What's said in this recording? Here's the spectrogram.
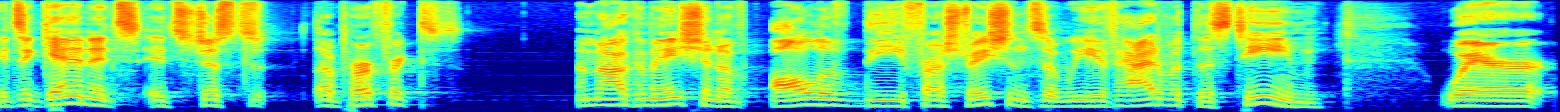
it's again it's it's just a perfect amalgamation of all of the frustrations that we have had with this team where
